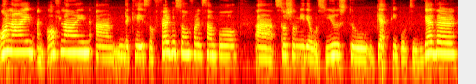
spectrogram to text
online and offline. Um, in the case of Ferguson, for example, uh, social media was used to get people together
